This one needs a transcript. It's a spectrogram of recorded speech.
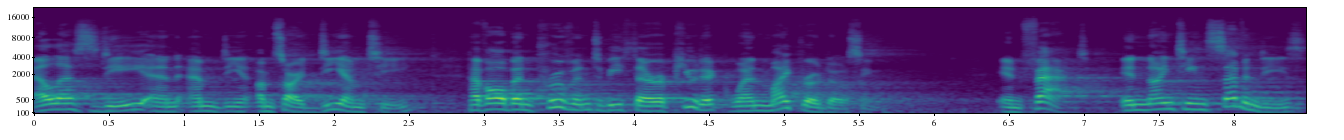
LSD, and MD, I'm sorry, DMT have all been proven to be therapeutic when microdosing. In fact, in 1970s,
